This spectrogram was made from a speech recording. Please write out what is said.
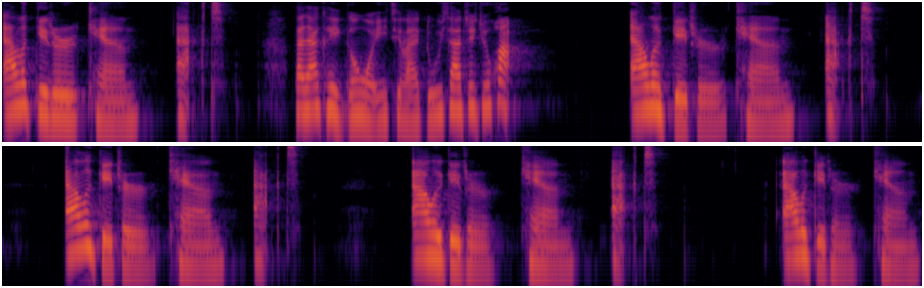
alligator can act。大家可以跟我一起来读一下这句话：alligator can act，alligator can act，alligator can act，alligator can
